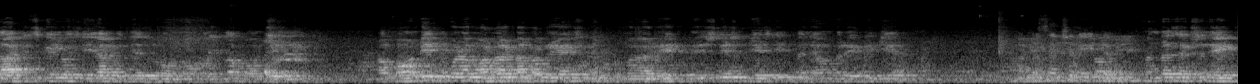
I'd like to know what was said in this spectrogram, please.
లార్జ్ స్కేల్లో చేయాలని ఉద్దేశంలో ఉన్నాం. కొత్త ఫౌండేషన్ ఆ ఫౌండేషన్ కూడా మళ్ళా డబుల్ రియాక్షన్ రిజిస్ట్రేషన్ చేసి దాన్ని ఏమంటారు ఏంటి చేయాలి. Under section eight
